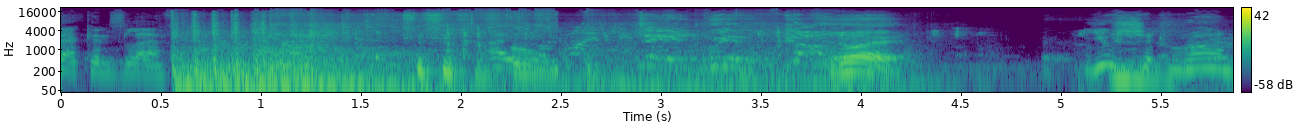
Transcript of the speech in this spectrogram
seconds left. ด้วย You should run.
